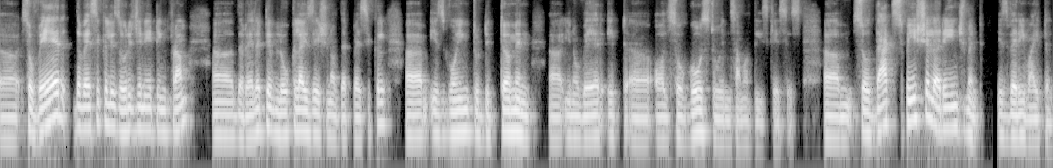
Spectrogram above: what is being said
uh, so where the vesicle is originating from, the relative localization of that vesicle um, is going to determine, uh, you know, where it uh, also goes to in some of these cases. Um, so that spatial arrangement is very vital.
